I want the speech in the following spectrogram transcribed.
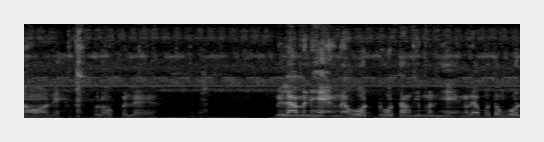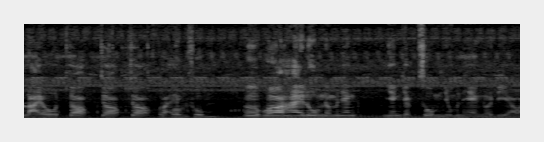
หน่อเลยพอเราไปแล้วเวลามันแห้งนะโฮดโฮดทั้งที่มันแห้งแล้วบ่ต้องโฮดหลายโฮดจอกจอกจอกไปไปความชุ่มเออพอให้ลูกเนี่ยมันยังยังจากสุ่มอยู่มันแห้งน้อยเดียว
